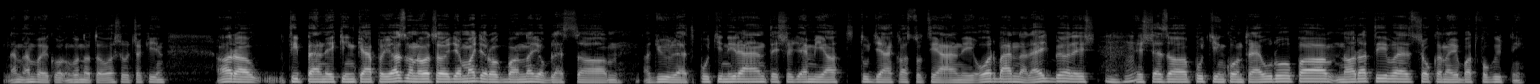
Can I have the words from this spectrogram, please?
nem, nem vagyok gondolatolvasó, csak én arra tippelnék inkább, hogy azt gondolta, hogy a magyarokban nagyobb lesz a, a gyűlölet Putyin iránt, és hogy emiatt tudják asszociálni Orbánnal egyből, és, uh-huh. és ez a Putyin kontra Európa narratíva, ez sokkal nagyobbat fog ütni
